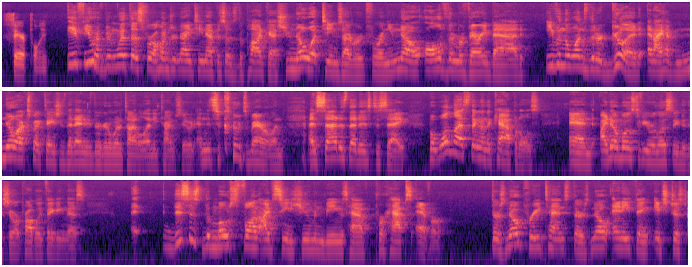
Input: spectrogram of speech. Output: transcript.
Fair point. If you have been with us for 119 episodes of the podcast, you know what teams I root for, and you know all of them are very bad, even the ones that are good, and I have no expectations that any of them are going to win a title anytime soon, and this includes Maryland, as sad as that is to say. But one last thing on the Capitals, and I know most of you who are listening to the show are probably thinking this. Eh, this is the most fun I've seen human beings have perhaps ever. There's no pretense, there's no anything. It's just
